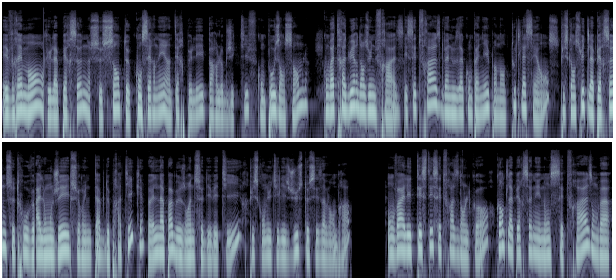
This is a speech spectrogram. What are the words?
et vraiment que la personne se sente concernée, interpellée par l'objectif qu'on pose ensemble qu'on va traduire dans une phrase. Et cette phrase va nous accompagner pendant toute la séance, puisqu'ensuite la personne se trouve allongée sur une table de pratique. Elle n'a pas besoin de se dévêtir, puisqu'on utilise juste ses avant-bras. On va aller tester cette phrase dans le corps. Quand la personne énonce cette phrase, on va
